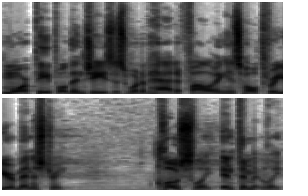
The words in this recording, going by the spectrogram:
more people than Jesus would have had at following his whole three year ministry, closely, intimately.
